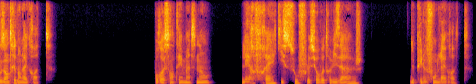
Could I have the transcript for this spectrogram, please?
Vous entrez dans la grotte. Vous ressentez maintenant l'air frais qui souffle sur votre visage depuis le fond de la grotte.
